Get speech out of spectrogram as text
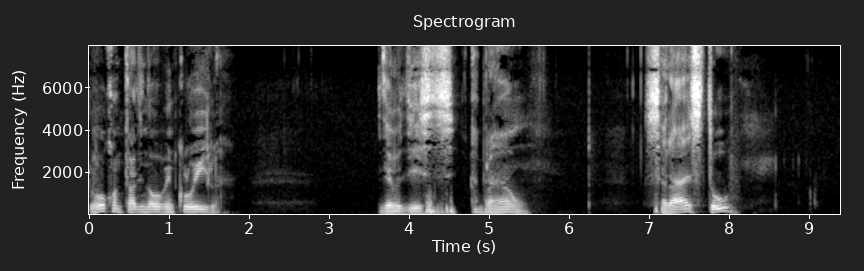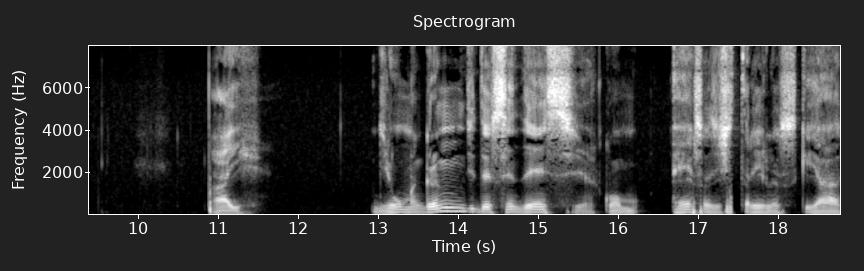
vou contar de novo, incluí-la. Deus disse, Abraão, serás tu pai de uma grande descendência como essas estrelas que há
